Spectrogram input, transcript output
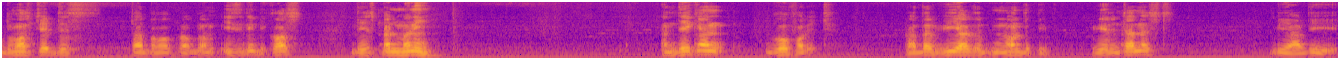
demonstrate this type of a problem easily because they spend money and they can go for it. Rather, we are the, not the people. We are internists, we are the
